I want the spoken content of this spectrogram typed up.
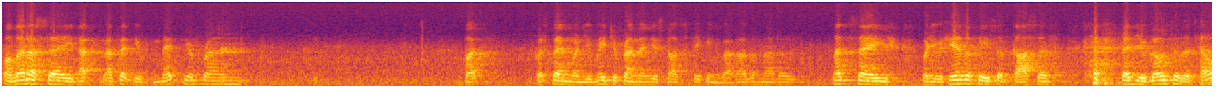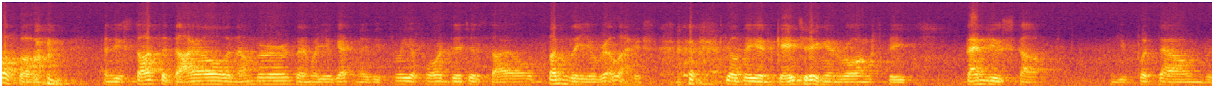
or let us say not, not that you've met your friend, but because then when you meet your friend, then you start speaking about other matters. Let's say when you hear the piece of gossip, then you go to the telephone and you start to dial a number, then when you get maybe three or four digits dialed, suddenly you realize you'll be engaging in wrong speech. Then you stop and you put down the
